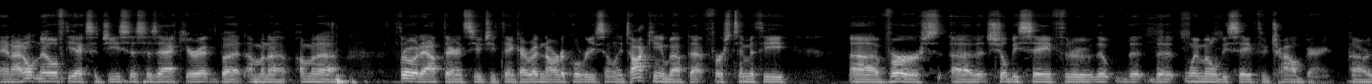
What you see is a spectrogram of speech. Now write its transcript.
and I don't know if the exegesis is accurate, but I'm gonna I'm gonna throw it out there and see what you think. I read an article recently talking about that First Timothy uh, verse uh, that she'll be saved through that the, the women will be saved through childbearing, uh,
